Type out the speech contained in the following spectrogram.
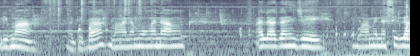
lima. O, diba? Mga namunga ng alaga ni Jay. Umami na sila.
